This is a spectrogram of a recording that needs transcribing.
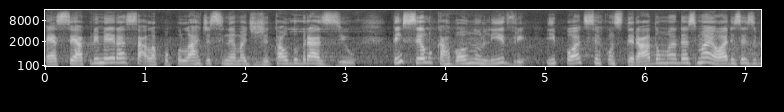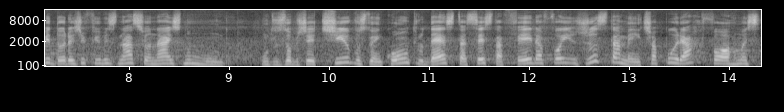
essa é a primeira sala popular de cinema digital do Brasil. Tem selo carbono livre e pode ser considerada uma das maiores exibidoras de filmes nacionais no mundo. Um dos objetivos do encontro desta sexta-feira foi justamente apurar formas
